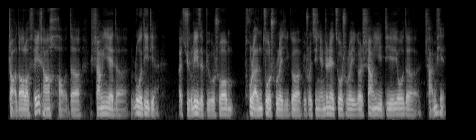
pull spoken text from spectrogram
找到了非常好的商业的落地点，呃，举个例子，比如说突然做出了一个，比如说几年之内做出了一个上亿 DAU 的产品。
